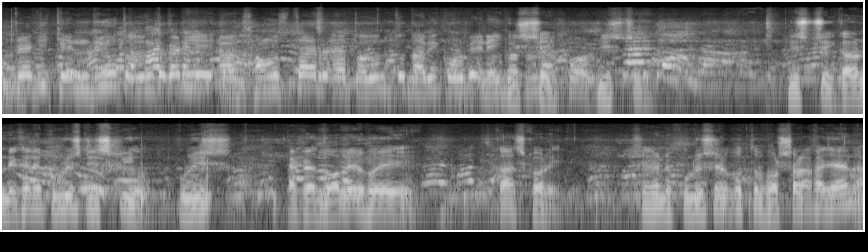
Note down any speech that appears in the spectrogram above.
আপনারা কি কেন্দ্রীয় তদন্তকারী সংস্থার তদন্ত দাবি করবেন এই নিশ্চয়ই নিশ্চয়ই নিশ্চয়ই। কারণ এখানে পুলিশ নিষ্ক্রিয়। পুলিশ একটা দলের হয়ে কাজ করে। সেখানে পুলিশের উপর তো ভরসা রাখা যায় না।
